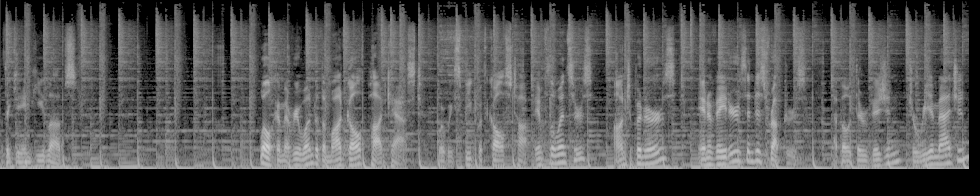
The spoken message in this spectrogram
for the game he loves. Welcome, everyone, to the Mod Golf Podcast, where we speak with golf's top influencers, entrepreneurs, innovators, and disruptors about their vision to reimagine,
